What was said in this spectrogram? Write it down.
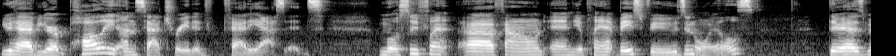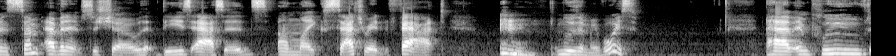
you have your polyunsaturated fatty acids, mostly uh, found in your plant based foods and oils. There has been some evidence to show that these acids, unlike saturated fat, I'm losing my voice, have improved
